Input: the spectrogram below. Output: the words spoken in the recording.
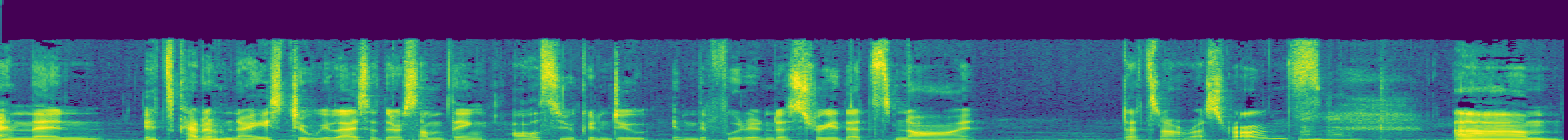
and then it's kind of nice to realize that there's something else you can do in the food industry that's not that's not restaurants. Um,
